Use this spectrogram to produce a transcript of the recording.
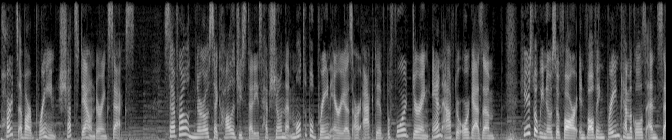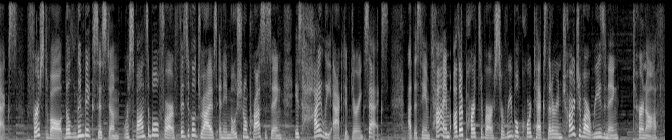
Parts of our brain shuts down during sex. Several neuropsychology studies have shown that multiple brain areas are active before, during, and after orgasm. Here's what we know so far involving brain chemicals and sex. First of all, the limbic system, responsible for our physical drives and emotional processing, is highly active during sex. At the same time, other parts of our cerebral cortex that are in charge of our reasoning turn off.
